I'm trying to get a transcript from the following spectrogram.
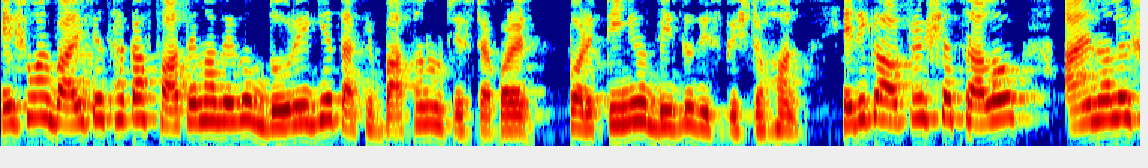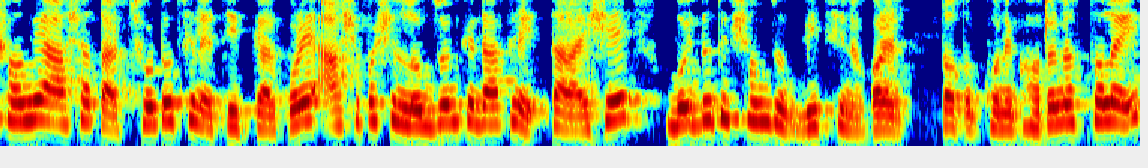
এ সময় বাড়িতে থাকা ফাতেমা বেগম দৌড়ে গিয়ে তাকে বাঁচানোর চেষ্টা করেন। পরে তিনিও বিদ্যুৎ স্পৃষ্ট হন। এদিকে অটোরিকশা চালক আয়নালের সঙ্গে আসা তার ছোট ছেলে চিৎকার করে আশেপাশের লোকজনকে ডাকলে তারা এসে বৈদ্যুতিক সংযোগ বিচ্ছিন্ন করেন। ততক্ষণে ঘটনাস্থলে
